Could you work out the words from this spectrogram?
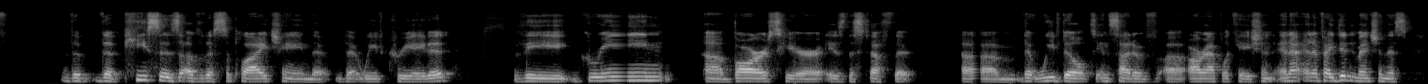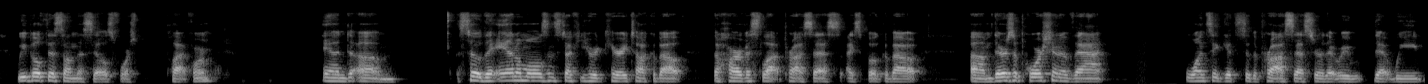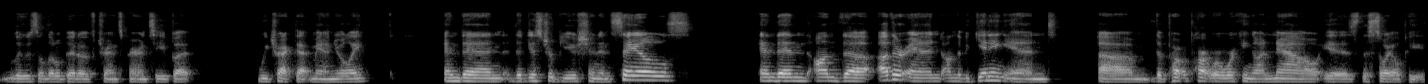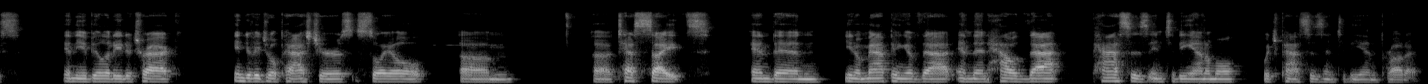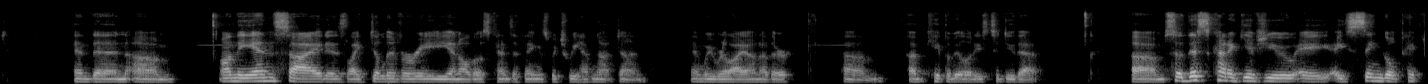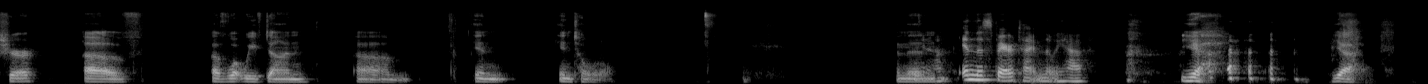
the, the pieces of the supply chain that, that we've created, the green uh, bars here is the stuff that um, that we built inside of uh, our application. And, and if I didn't mention this, we built this on the Salesforce platform. And um, so the animals and stuff you heard Carrie talk about, the harvest lot process I spoke about, um, there's a portion of that once it gets to the processor that we, that we lose a little bit of transparency, but we track that manually. And then the distribution and sales, and then on the other end, on the beginning end, um, the part, we're working on now is the soil piece and the ability to track individual pastures, soil, um, uh, test sites, and then you know mapping of that, and then how that passes into the animal, which passes into the end product. And then um, on the end side is like delivery and all those kinds of things, which we have not done, and we rely on other um, um, capabilities to do that. Um, so this kind of gives you a, a single picture of, of what we've done um, in, in total. And then yeah, in the spare time that we have. yeah. Yeah.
